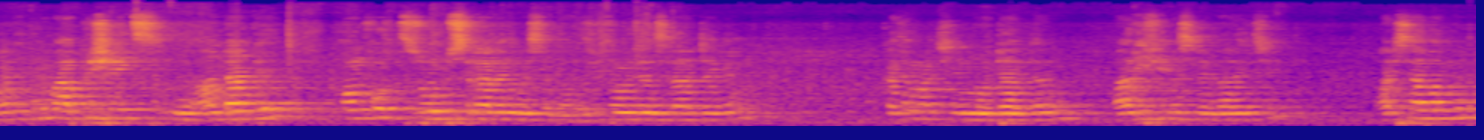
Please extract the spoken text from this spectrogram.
ማለትም appreciate አንዳንድ comfort zone ስላለ ይመስለናል። እዚህ ተወልደን ስላደግን ከተማችን እንወዳለን፣ አሪፍ ይመስለናል አዲስ አበባ ምን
